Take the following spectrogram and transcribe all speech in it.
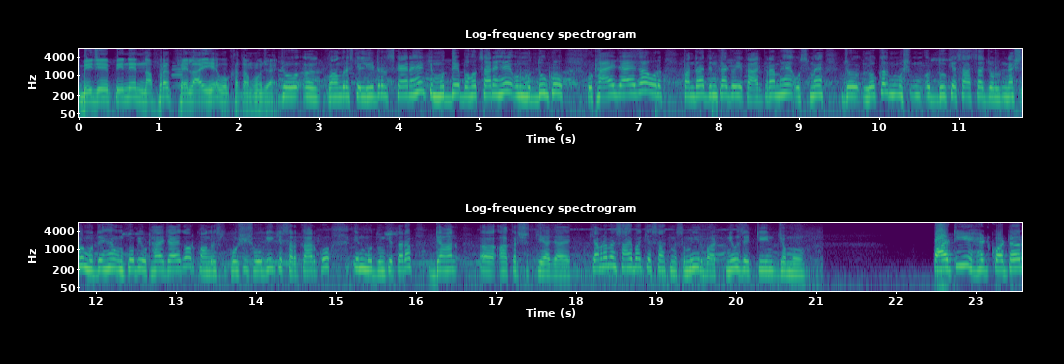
बीजेपी ने नफरत फैलाई है, वो खत्म हो जाए। जो कांग्रेस के लीडर्स कह रहे हैं कि मुद्दे बहुत सारे हैं, उन मुद्दों को उठाया जाएगा और पंद्रह दिन का जो ये कार्यक्रम है, उसमें जो लोकल मुद्दों के साथ साथ जो नेशनल मुद्दे हैं, उनको भी उठाया जाएगा और कांग्रेस की कोशिश होगी कि सरकार को इन मुद्दों की तरफ़ ध्यान आकर्षित किया जाए। कैमरामैन साहिबा के साथ में Sameer Bhatt, news eighteen, Jammu. Party headquarter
